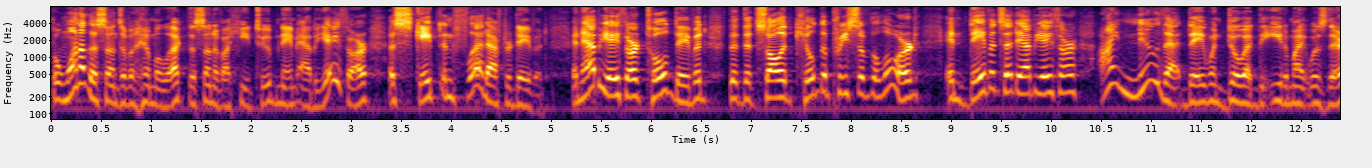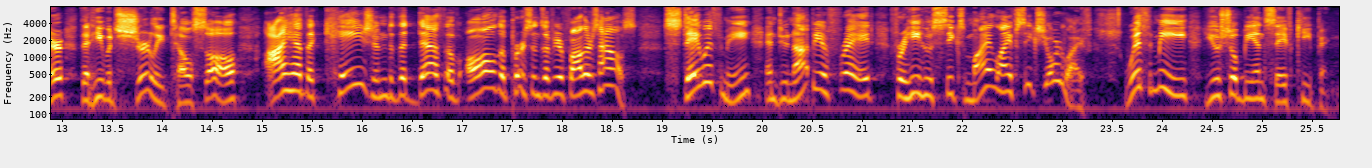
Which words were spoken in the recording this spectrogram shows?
but one of the sons of Ahimelech, the son of Ahitub, named Abiathar, escaped and fled after David. And Abiathar told David that, that Saul had killed the priests of the Lord. And David said to Abiathar, I knew that day when Doeg the Edomite was there that he would surely tell Saul, I have occasioned the death of all the persons of your father's house. Stay with me and do not be afraid, for he who seeks my life seeks your life. With me you shall be in safekeeping.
